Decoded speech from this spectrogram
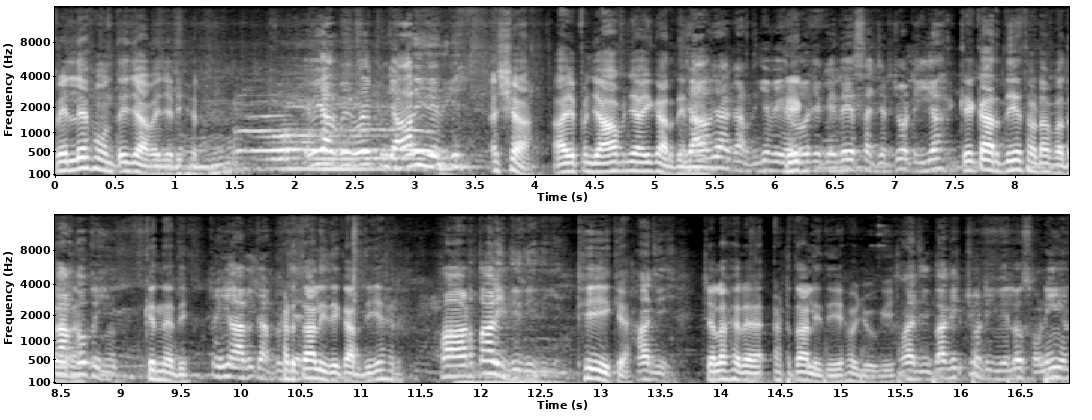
ਪਹਿਲੇ ਫੋਨ ਤੇ ਜਾਵੇ ਜਿਹੜੀ ਫਿਰ। ਇਹ ਯਾਰ ਵੀ 50 ਦੇ ਦਈਏ। ਅੱਛਾ ਅੱਜ 50 50 ਹੀ ਕਰ 50 ਦੇਣਾ 50 ਕਰ ਦਈਏ ਵੇਖ ਲਓ ਜੇ ਕਹਿੰਦੇ ਸੱਜਰ ਝੋਟੀ ਆ। ਕਿ ਕਰਦੀ ਹੈ ਥੋੜਾ ਪਤਾ ਕਰ ਦਿਓ ਇਹਦਾ? ਤੁਸੀਂ। ਕਿੰਨੇ ਦੀ? ਤੁਸੀਂ ਆਪ ਹੀ ਕਰ ਦਿਓ 48 ਦੀ ਕਰਦੀ ਹੈ ਫਿਰ। ਹਾਂ 48 ਦੀ ਦੇ ਦਈਏ। ਠੀਕ ਹੈ। ਹਾਂਜੀ। ਚਲੋ ਫਿਰ 48 ਦੀ ਹੋ ਜਾਊਗੀ ਹਾਂਜੀ ਬਾਕੀ ਝੋਟੀ ਵੇਖ ਲਓ ਸੋਹਣੀ ਆ।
